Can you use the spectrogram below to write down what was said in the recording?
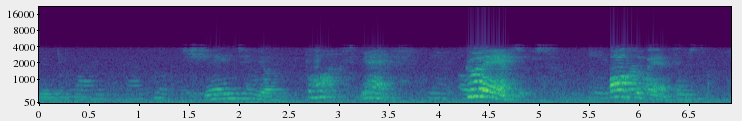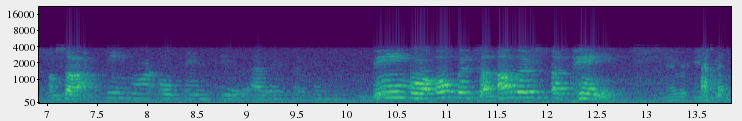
moving by God's Changing your thoughts, yes. Good answers. Awesome answers. I'm sorry. Being more open to others' opinions. Being more open to others' opinions. Never ending.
